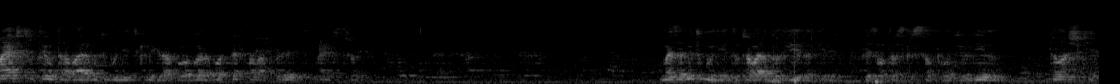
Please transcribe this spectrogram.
maestro tem um trabalho muito bonito que ele gravou agora, vou até falar para ele, maestro. Mas é muito bonito o trabalho do Vila, que ele fez uma transcrição para um violino. Então acho que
